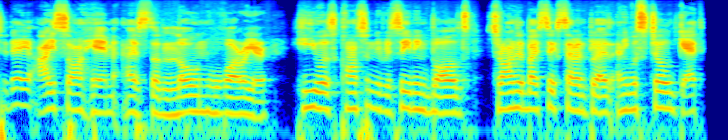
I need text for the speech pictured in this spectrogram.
Today, I saw him as the lone warrior. He was constantly receiving balls, surrounded by six, seven players, and he would still get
